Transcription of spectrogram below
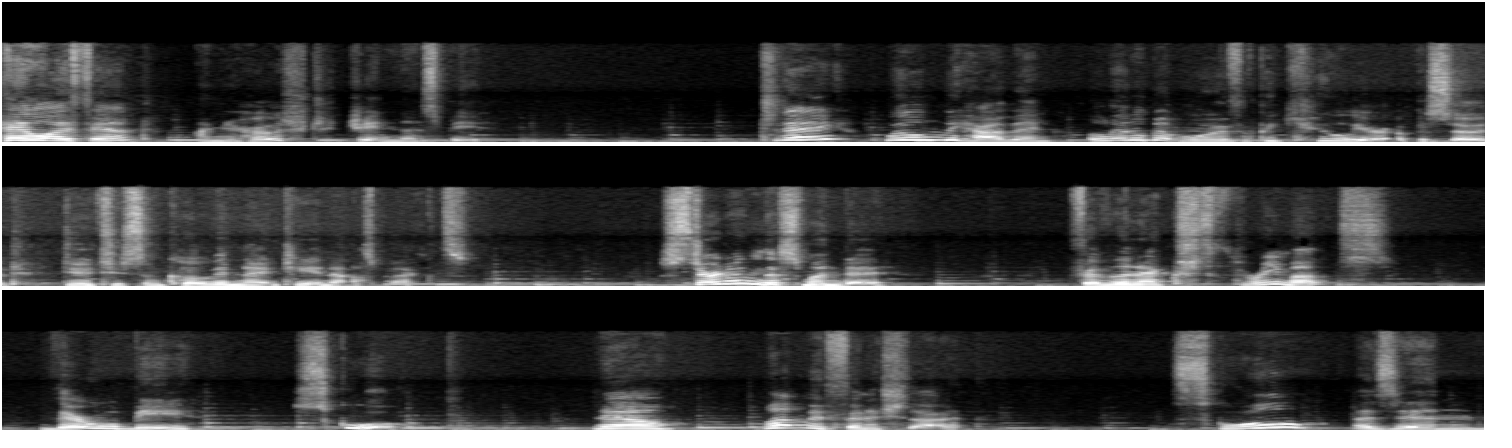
Hey, Life and host, Jaden SB. Today, we will be having a little bit more of a peculiar episode due to some COVID 19 aspects. Starting this Monday, for the next three months, there will be school. Now, let me finish that. School, as in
